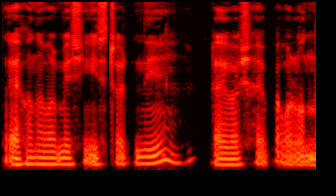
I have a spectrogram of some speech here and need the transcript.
তো এখন আবার মেশিন স্টার্ট নিয়ে ড্রাইভার সাহেব আবার অন্য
